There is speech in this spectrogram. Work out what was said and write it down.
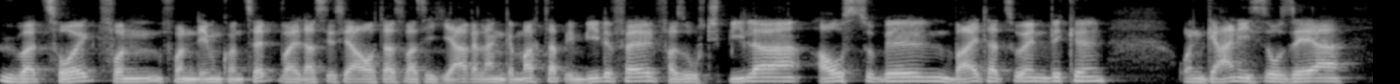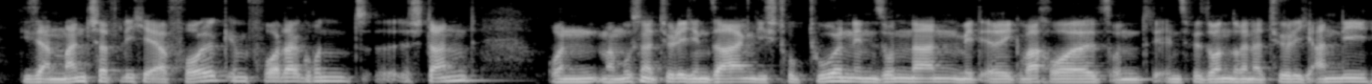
überzeugt von, von dem Konzept, weil das ist ja auch das, was ich jahrelang gemacht habe in Bielefeld, versucht Spieler auszubilden, weiterzuentwickeln und gar nicht so sehr dieser mannschaftliche Erfolg im Vordergrund äh, stand. Und man muss natürlich sagen, die Strukturen in Sundern mit Erik Wachholz und insbesondere natürlich Andi,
